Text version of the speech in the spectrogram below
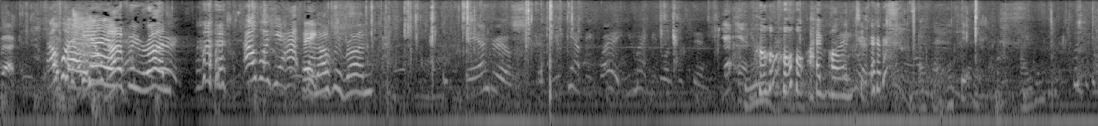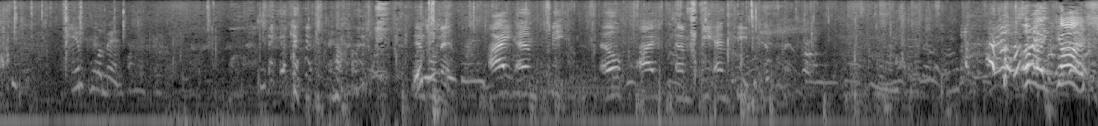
back. I'll push you. Not if we run. I'll push you. Ha- Hey. Not if we run. Hey, Andrew, if you can't be quiet, you might be the one pushed in. Yeah, Andrew. I volunteer. Implement. Implement. I M P. L I M E N T. Implement. Oh my gosh.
